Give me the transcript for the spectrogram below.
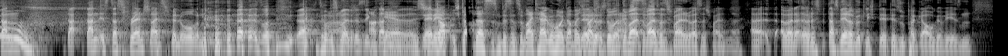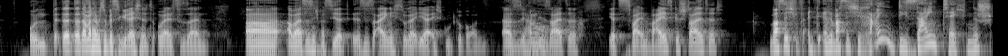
dann, da, dann ist das Franchise verloren. so, ja, so muss man halt richtig okay, Ich nee, glaube, nee. glaub, das ist ein bisschen zu weit hergeholt, aber ich ja, weiß, du, was du, du, du, weißt, du weißt, was ich meine. Du weißt, was ich meine. Ja. Äh, aber, aber das, das wäre wirklich der, der Super-GAU gewesen. Und da, da, damit habe ich so ein bisschen gerechnet, um ehrlich zu sein. Äh, aber es ist nicht passiert. Es ist eigentlich sogar eher echt gut geworden. Also sie haben Oh. die Seite jetzt zwar in weiß gestaltet, Was ich, äh, was ich rein designtechnisch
